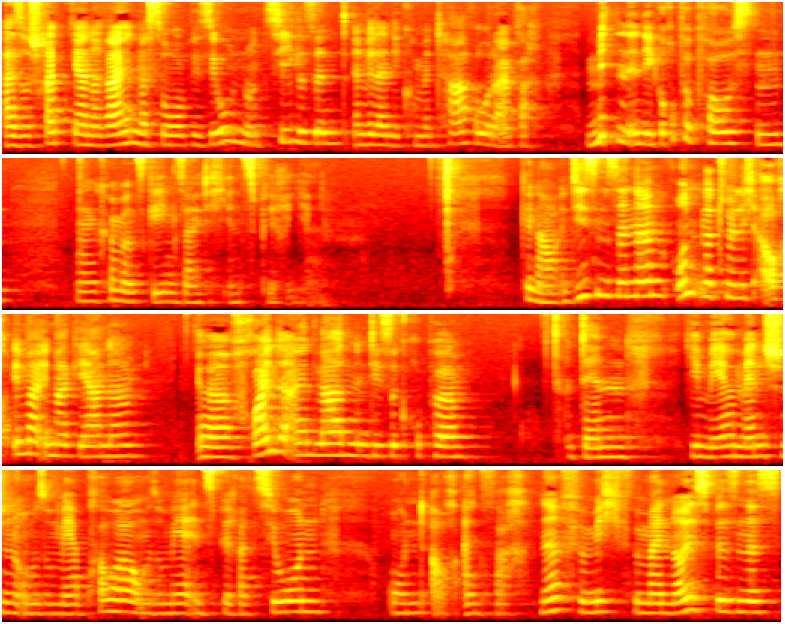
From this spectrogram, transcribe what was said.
Also schreibt gerne rein, was so Visionen und Ziele sind, entweder in die Kommentare oder einfach mitten in die Gruppe posten. Dann können wir uns gegenseitig inspirieren. Genau, in diesem Sinne und natürlich auch immer, immer gerne äh, Freunde einladen in diese Gruppe, denn je mehr Menschen, umso mehr Power, umso mehr Inspiration und auch einfach ne, für mich, für mein neues Business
